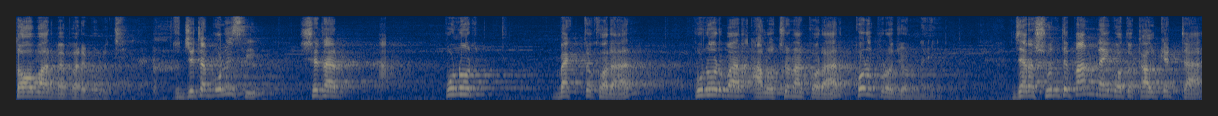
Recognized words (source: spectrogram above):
তবার ব্যাপারে বলেছি। তো যেটা বলেছি সেটার পুনর ব্যক্ত করার, পুনর্বার আলোচনা করার কোনো প্রয়োজন নেই। যারা শুনতে পান নাই গত কালকেরটা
